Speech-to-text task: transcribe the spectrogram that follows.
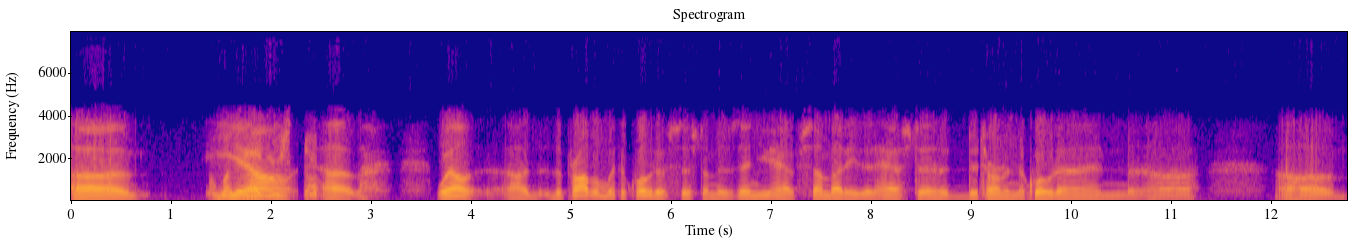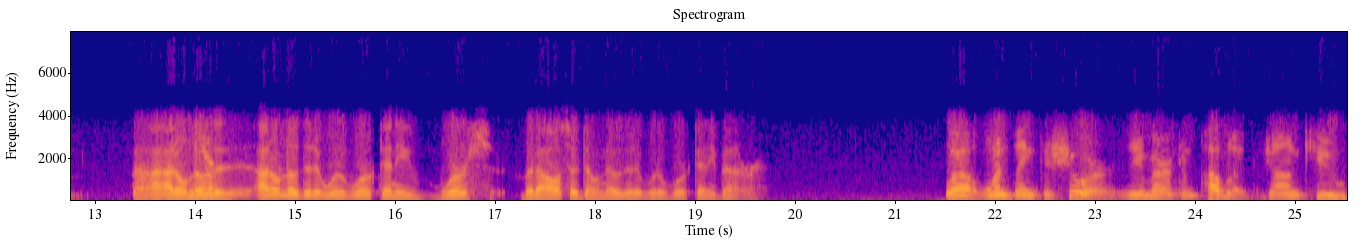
Uh, Oh God, yeah. you're uh, well, uh, the problem with the quota system is then you have somebody that has to determine the quota, and uh, uh, I don't know that I don't know that it would have worked any worse, but I also don't know that it would have worked any better. Well, one thing for sure, the American public, John Q.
